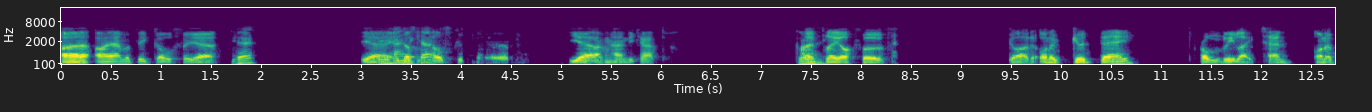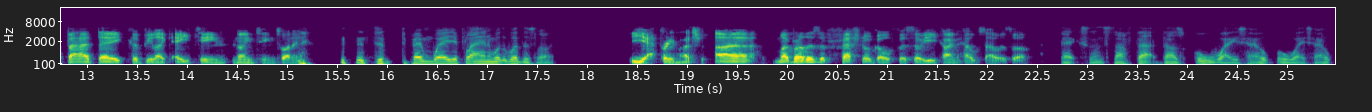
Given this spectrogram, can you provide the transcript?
Uh, I am a big golfer, yeah. Yeah. Yeah, it doesn't help 'cause, uh, yeah, I'm handicapped. I play off of, God, on a good day, probably like 10. On a bad day, could be like 18, 19, 20. D- Depend where you're playing and what the weather's like. Yeah, pretty much. Uh, my brother's a professional golfer, so he kind of helps out as well. Excellent stuff. That does always help. Always help.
